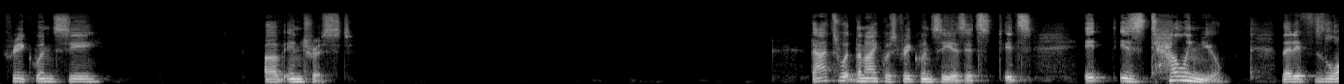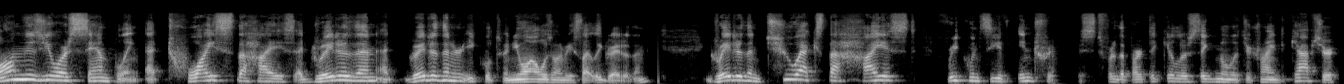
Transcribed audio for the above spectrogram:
frequency of interest. That's what the Nyquist frequency is. It's, it's, it is telling you that if as long as you are sampling at twice the highest, at greater than, at greater than or equal to, and you always want to be slightly greater than, greater than 2x the highest frequency of interest for the particular signal that you're trying to capture,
